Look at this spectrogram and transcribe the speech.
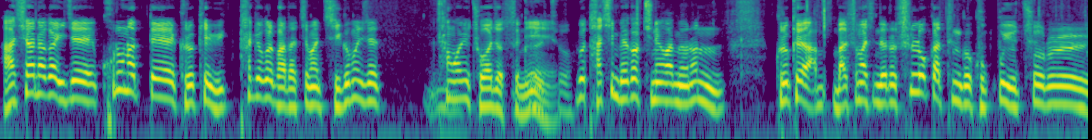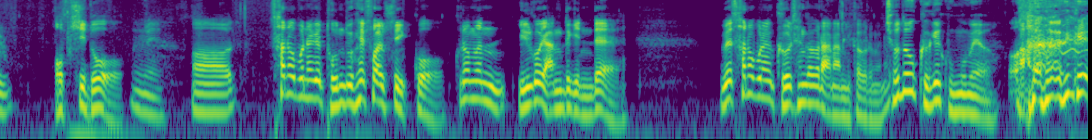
아시아나가 이제 코로나 때 그렇게 타격을 받았지만 지금은 이제 상황이 좋아졌으니 그렇죠. 이거 다시 매각 진행하면은 그렇게 말씀하신 대로 슬롯 같은 그 국부 유출을 없이도 네. 어 산업은행에 돈도 회수할 수 있고 그러면 일거양득인데 왜 산업은행 그걸 생각을 안 합니까 그러면? 저도 그게 궁금해요. 아. 이게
